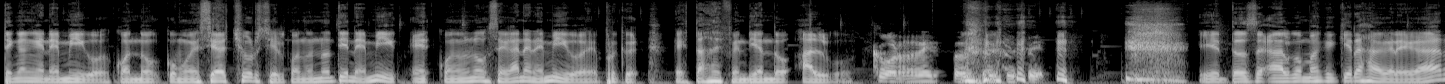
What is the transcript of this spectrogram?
tengan enemigos. Cuando, como decía Churchill, cuando uno tiene eh, cuando uno se gana enemigos es porque estás defendiendo algo. Correcto, y entonces, ¿algo más que quieras agregar?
